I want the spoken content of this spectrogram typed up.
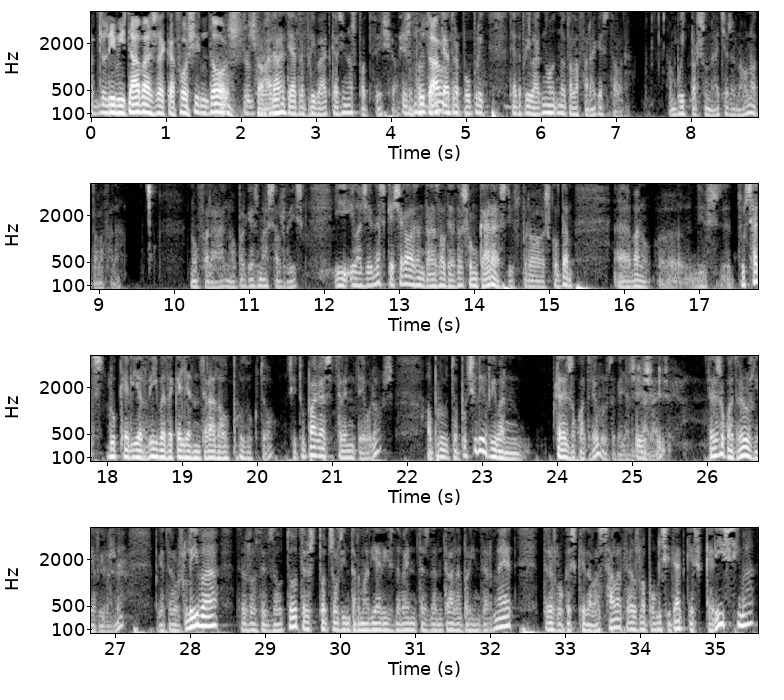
et limitaves a que fossin dos. No, això ara en teatre privat quasi no es pot fer això. És no brutal. En teatre públic, teatre privat no, no te la farà aquesta obra. Amb vuit personatges o nou no te la farà. No ho farà, no, perquè és massa el risc. I, i la gent es queixa que les entrades del teatre són cares. Dius, però escolta'm, eh, bueno, eh, dius, tu saps el que li arriba d'aquella entrada al productor? Si tu pagues 30 euros, al productor potser li arriben 3 o 4 euros d'aquella Sí, entrada. sí, sí. 3 o 4 euros li arriben, eh? Perquè treus l'IVA, treus els drets d'autor, treus tots els intermediaris de ventes d'entrada per internet, treus el que es queda a la sala, treus la publicitat, que és caríssima,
